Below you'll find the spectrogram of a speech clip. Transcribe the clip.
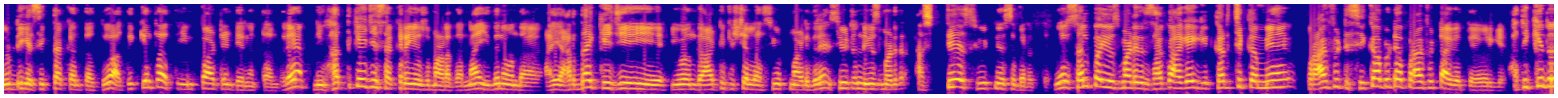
ದುಡ್ಡಿಗೆ ಸಿಗ್ತಕ್ಕಂಥದ್ದು. ಅದಕ್ಕಿಂತ ಇಂಪಾರ್ಟೆಂಟ್ ಏನಂತ ಅಂದ್ರೆ, ನೀವು ಹತ್ತು ಕೆಜಿ ಸಕ್ಕರೆ ಯೂಸ್ ಮಾಡೋದನ್ನ, ಇದನ್ನ ಒಂದು ಅರ್ಧ ಕೆಜಿ ಈ ಒಂದು ಆರ್ಟಿಫಿಷಿಯಲ್ ಸ್ವೀಟ್ ಮಾಡಿದ್ರೆ ಸ್ವೀಟ್ ಅನ್ನು ಯೂಸ್ ಮಾಡಿದ್ರೆ ಅಷ್ಟೇ ಸ್ವೀಟ್ನೆಸ್ ಬರುತ್ತೆ. ನೀವು ಸ್ವಲ್ಪ ಯೂಸ್ ಮಾಡಿದ್ರೆ ಸಾಕು. ಹಾಗಾಗಿ ಖರ್ಚು ಕಮ್ಮಿ ಪ್ರಾಫಿಟ್ ಸಿಕ್ಕಾಬಿಟ್ಟೆ ಪ್ರಾಫಿಟ್ ಆಗುತ್ತೆ ಅವರಿಗೆ. ಅದಕ್ಕಿಂತ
